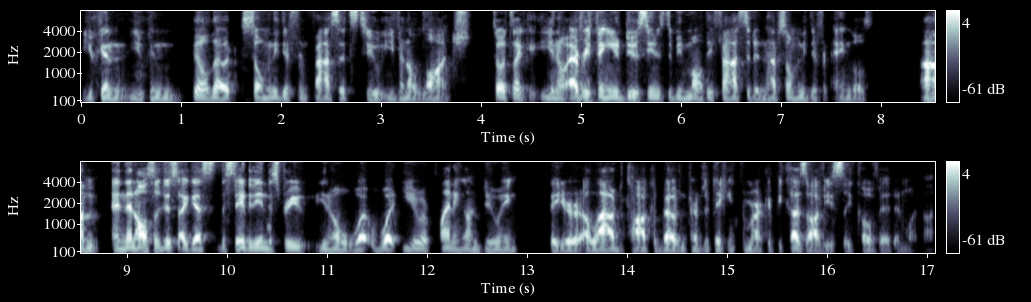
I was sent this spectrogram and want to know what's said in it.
you can you can build out so many different facets to even a launch so it's like, you know, everything you do seems to be multifaceted and have so many different angles. Um, and then also just, I guess, the state of the industry, you know, what, what you are planning on doing that you're allowed to talk about in terms of taking to market because obviously COVID and whatnot.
